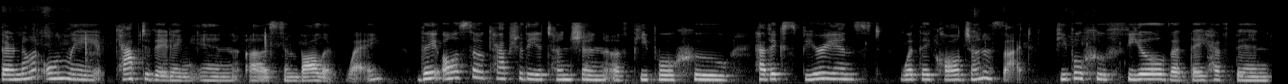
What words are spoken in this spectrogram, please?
They're not only captivating in a symbolic way, they also capture the attention of people who have experienced what they call genocide. People who feel that they have been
